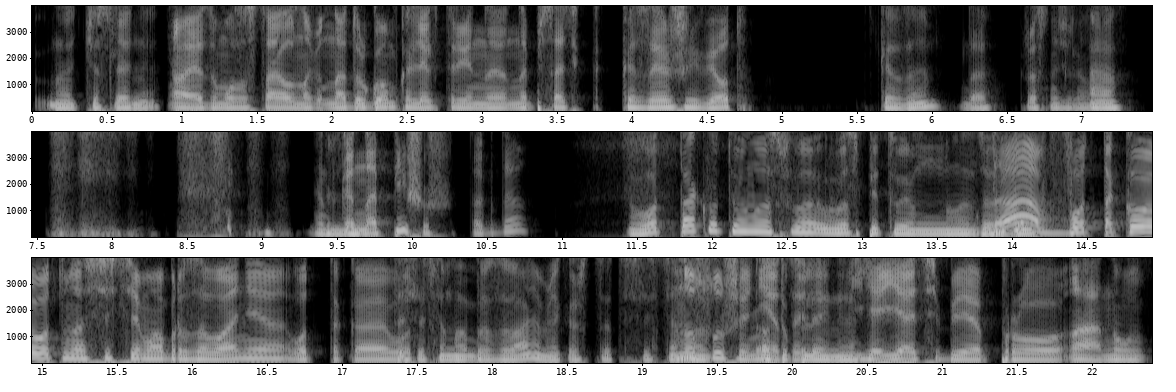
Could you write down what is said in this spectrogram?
на отчисление. А, я думал, заставил на, на другом коллекторе на- написать «КЗ живет». КЗ? Да, красно-зеленый. А, такая, напишешь тогда. вот так вот мы нас во- воспитываем молодежь. Да, вот такое вот у нас система образования, вот такая Это вот. система образования, мне кажется, это система Ну, слушай, нет, отупления. я, я тебе про... А, ну,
